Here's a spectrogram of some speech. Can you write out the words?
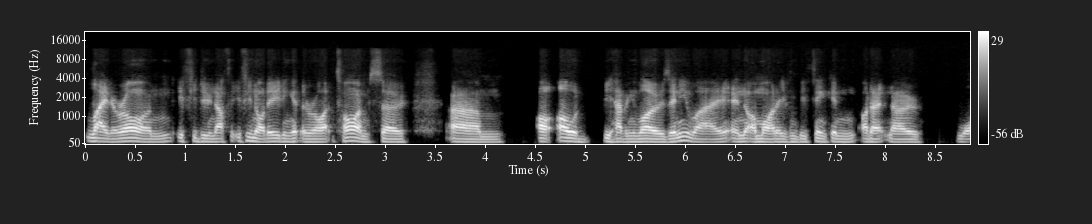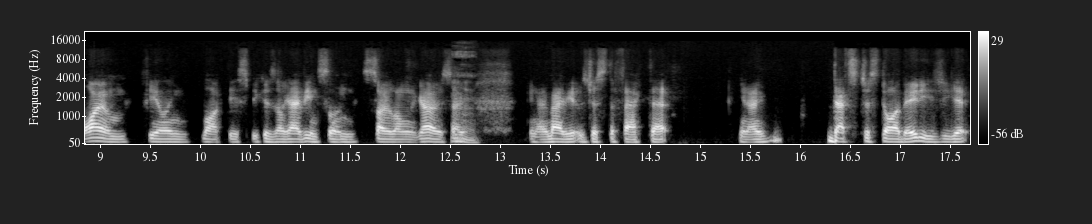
later on if you do nothing if you're not eating at the right time. So um, I, I would be having lows anyway, and I might even be thinking I don't know why I'm feeling like this because I gave insulin so long ago. So Mhm. you know maybe it was just the fact that you know that's just diabetes. You get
